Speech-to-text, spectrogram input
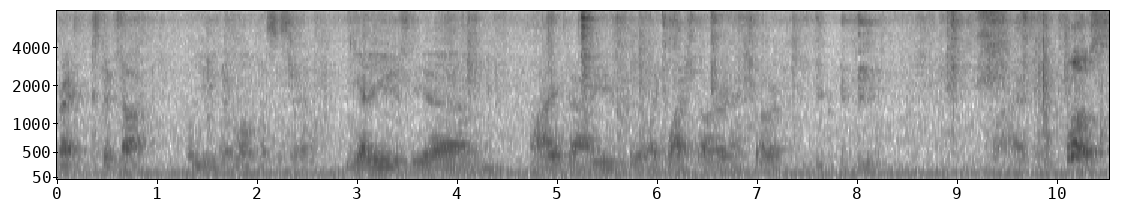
Right, it's good thought. It won't necessarily. You gotta use the, um, I value for like Y star and X star. Close.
